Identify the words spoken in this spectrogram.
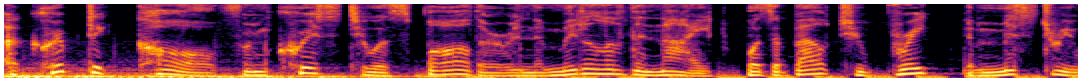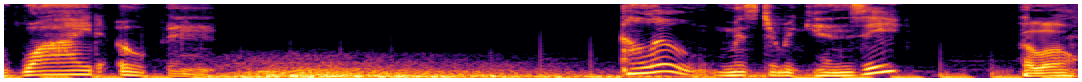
A cryptic call from Chris to his father in the middle of the night was about to break the mystery wide open. Hello, Mr. McKenzie. Hello?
